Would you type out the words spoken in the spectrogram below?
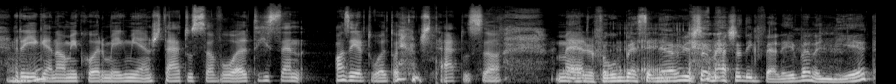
uh-huh. régen, amikor még milyen státusza volt, hiszen azért volt olyan státusza, mert... Erről fogunk beszélni a műsor második felében, hogy miért.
